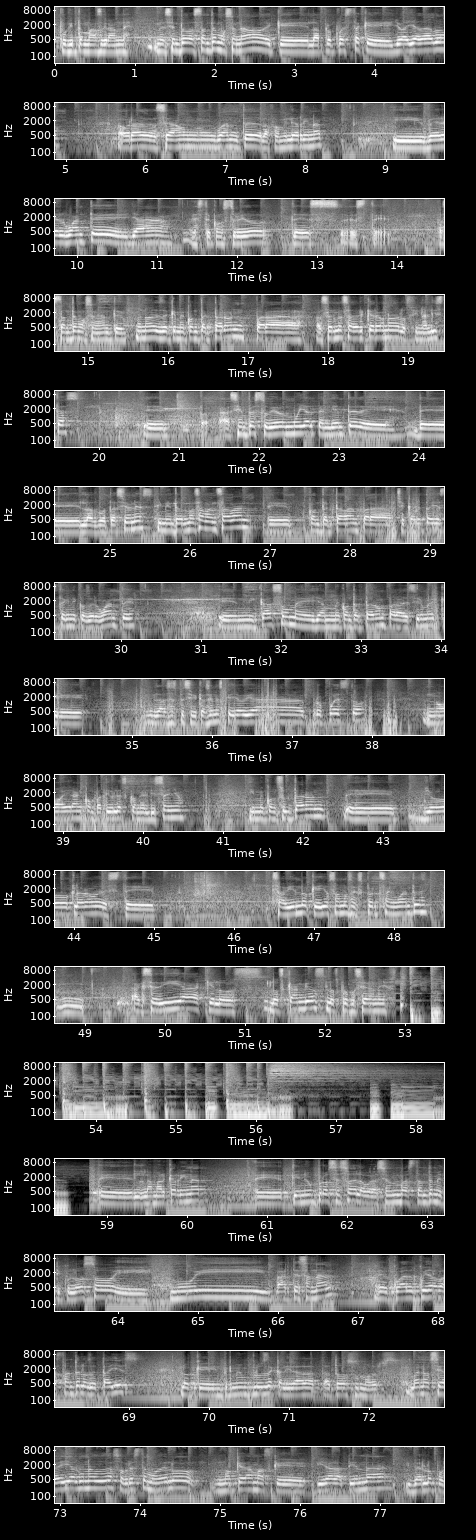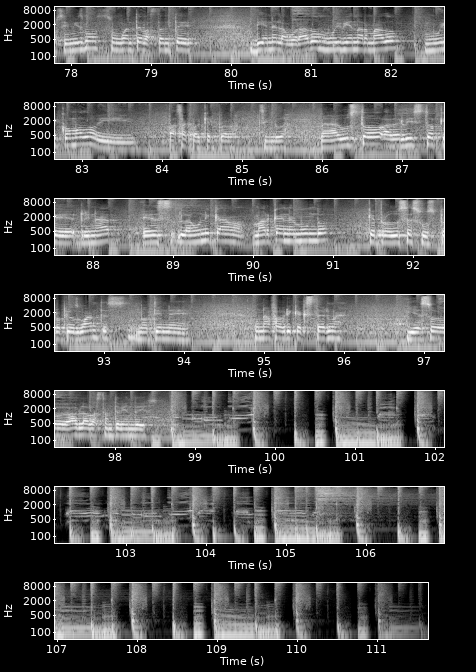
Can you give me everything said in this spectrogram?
poquito más grande. Me siento bastante emocionado de que la propuesta que yo haya dado ahora sea un guante de la familia Rinat y ver el guante ya este, construido es este, bastante emocionante. Bueno, desde que me contactaron para hacerme saber que era uno de los finalistas, eh, siempre estuvieron muy al pendiente de, las votaciones y mientras más avanzaban eh, contactaban para checar detalles técnicos del guante. En mi caso me, me contactaron para decirme que las especificaciones que yo había propuesto no eran compatibles con el diseño y me consultaron. Eh, yo, claro, este, sabiendo que ellos son los expertos en guantes, accedí a que los, los cambios los propusieran ellos. Eh, la marca Rinat eh, tiene un proceso de elaboración bastante meticuloso y muy artesanal, el cual cuida bastante los detalles, lo que imprime un plus de calidad a, todos sus modelos. Bueno, si hay alguna duda sobre este modelo, no queda más que ir a la tienda y verlo por sí mismo. Es un guante bastante bien elaborado, muy bien armado, muy cómodo y pasa cualquier prueba, sin duda. Me da gusto haber visto que Rinat es la única marca en el mundo que produce sus propios guantes, no tiene una fábrica externa y eso habla bastante bien de ellos.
